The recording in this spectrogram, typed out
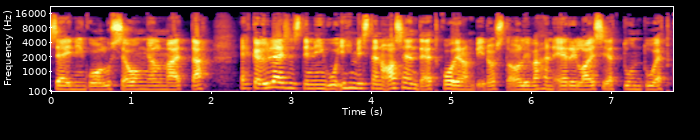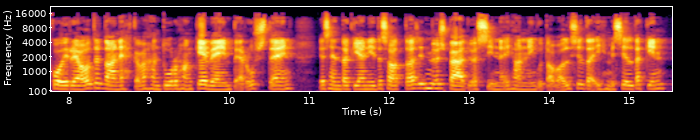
se ei niin kuin ollut se ongelma, että ehkä yleisesti niin kuin ihmisten asenteet koiranpidosta oli vähän erilaisia. Tuntuu, että koiria otetaan ehkä vähän turhan kevein perustein ja sen takia niitä saattaa sitten myös päätyä sinne ihan niin kuin tavallisilta ihmisiltäkin.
